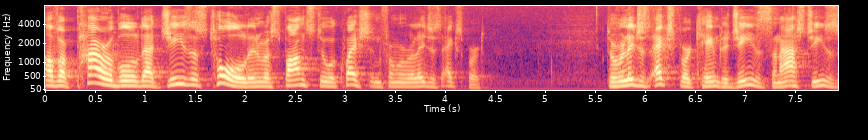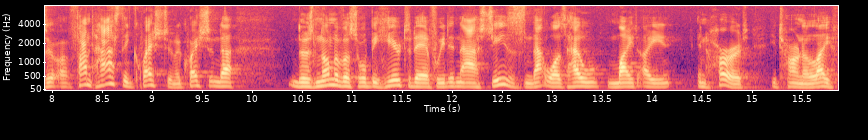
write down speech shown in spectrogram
of a parable that Jesus told in response to a question from a religious expert. The religious expert came to Jesus and asked Jesus a fantastic question, a question that there's none of us will be here today if we didn't ask Jesus, and that was, How might I inherit eternal life?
